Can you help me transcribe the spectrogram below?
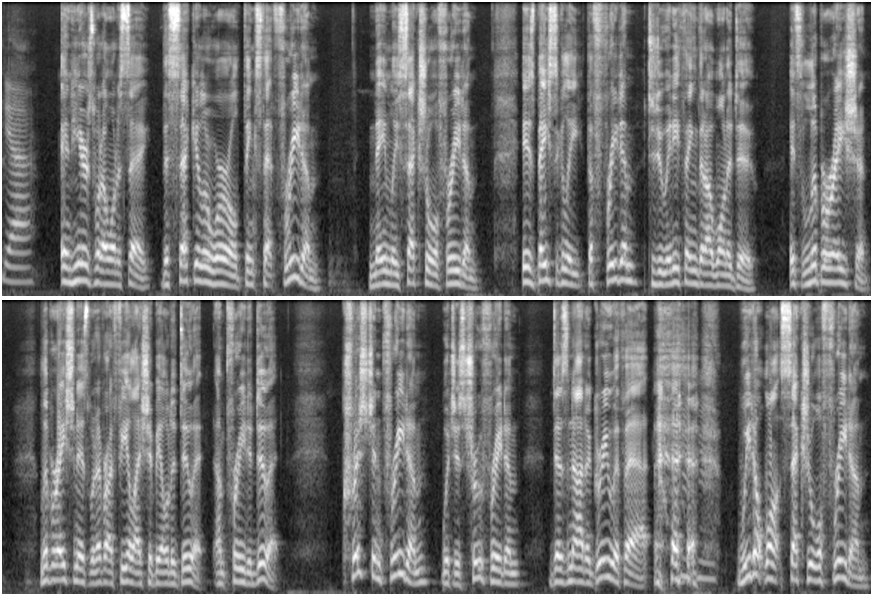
Yeah. And here's what I want to say: the secular world thinks that freedom, namely sexual freedom, is basically the freedom to do anything that I want to do. It's liberation. Liberation is whatever I feel I should be able to do it. I'm free to do it. Christian freedom, which is true freedom, does not agree with that. Mm-hmm. we don't want sexual freedom.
